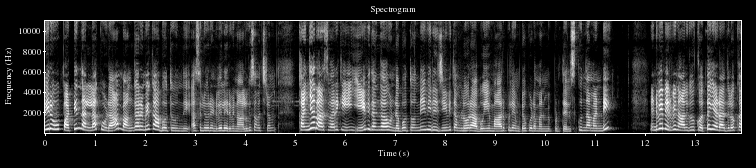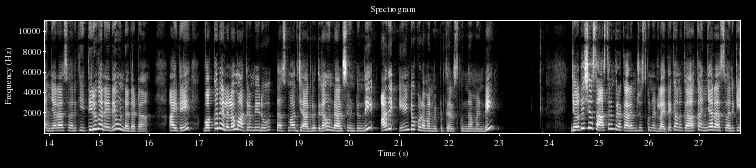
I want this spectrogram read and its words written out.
వీరు పట్టిందల్లా కూడా బంగారమే కాబోతుంది. అసలు రెండు వేల ఇరవై నాలుగు సంవత్సరం కన్యా రాశి వారికి ఏ విధంగా ఉండబోతోంది? వీరి జీవితంలో రాబోయే మార్పులు ఏమిటో కూడా మనం ఇప్పుడు తెలుసుకుందామండి. రెండు వేల ఇరవై నాలుగు కొత్త ఏడాదిలో కన్యా రాశి వారికి తిరుగనేదే ఉండదట. అయితే ఒక్క నెలలో మాత్రం మీరు తస్మాత్ జాగ్రత్తగా ఉండాల్సి ఉంటుంది. అది ఏంటో కూడా మనం ఇప్పుడు తెలుసుకుందామండి. జ్యోతిష శాస్త్రం ప్రకారం చూసుకున్నట్లయితే కనుక కన్యారాశి వారికి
